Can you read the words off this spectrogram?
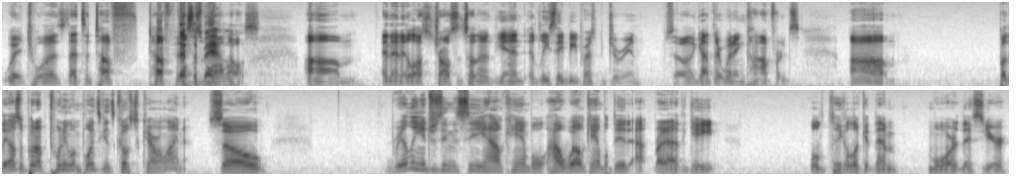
which was that's a tough tough. Pill That's a bad loss. Um, and then they lost to Charleston Southern at the end. At least they beat Presbyterian, so they got their win in conference. Um, but they also put up 21 points against Coastal Carolina. So really interesting to see how Campbell, how well Campbell did out, right out of the gate. We'll take a look at them more this year.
